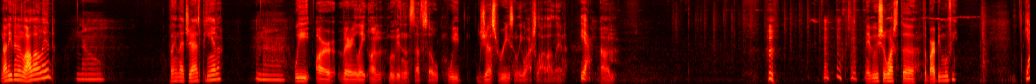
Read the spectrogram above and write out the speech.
not even in La La Land No. playing that jazz piano. No. We are very late on movies and stuff, so we just recently watched La La Land. Yeah. Um, hmm. Maybe we should watch the the Barbie movie. Yeah.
